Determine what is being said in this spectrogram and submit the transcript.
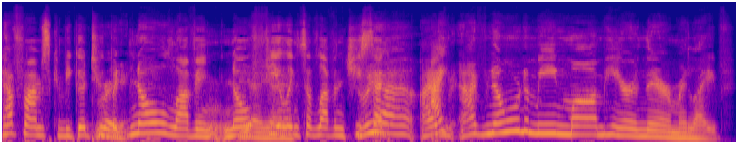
tough moms can be good too, Right. but no loving, no Yeah, yeah. feelings of love. And she Oh, said, yeah, I've, "I I've known a mean mom here and there in my life.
